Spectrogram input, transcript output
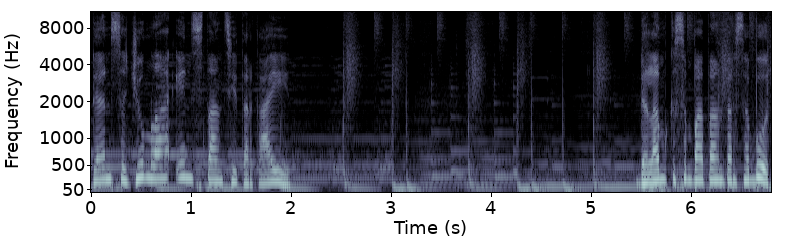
dan sejumlah instansi terkait. Dalam kesempatan tersebut,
